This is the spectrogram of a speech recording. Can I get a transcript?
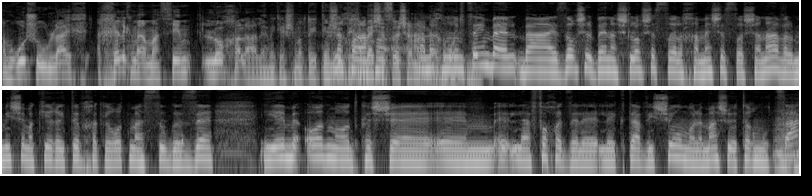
אמרו שאולי חלק מהמעשים לא חלה עליהם התיישנות. ההתיישנות היא 15 אנחנו, שנה אנחנו בעבירות נמצאים ב- באזור של בין ה-13 ל-15 שנה, אבל מי שמכיר היטב חקירות מהסוג הזה, יהיה מאוד מאוד קשה um, להפוך את זה ל- לכתב אישום או למשהו יותר מוצק,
